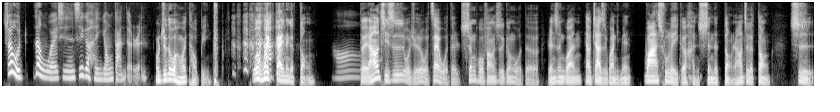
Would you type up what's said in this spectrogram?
所以我认为其实是一个很勇敢的人。我觉得我很会逃避，我很会盖那个洞。哦，对，然后其实我觉得我在我的生活方式、跟我的人生观还有价值观里面挖出了一个很深的洞，然后这个洞是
